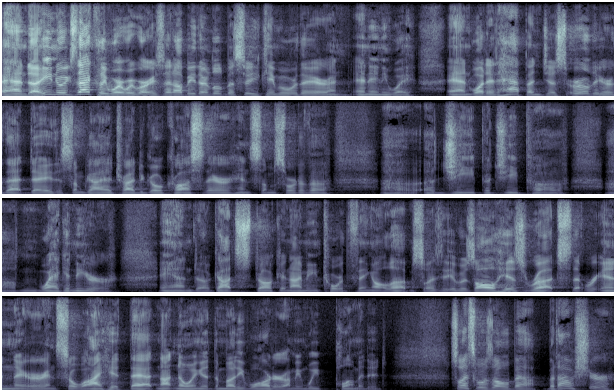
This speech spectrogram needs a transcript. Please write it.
And uh, he knew exactly where we were. He said, I'll be there in a little bit. So he came over there, and, and anyway. And what had happened just earlier that day, that some guy had tried to go across there in some sort of a, a Jeep, a Jeep uh, um, Wagoneer, and uh, got stuck, and I mean, tore the thing all up. So it was all his ruts that were in there. And so I hit that, not knowing it, the muddy water. I mean, we plummeted. So that's what it was all about. But I was sure.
